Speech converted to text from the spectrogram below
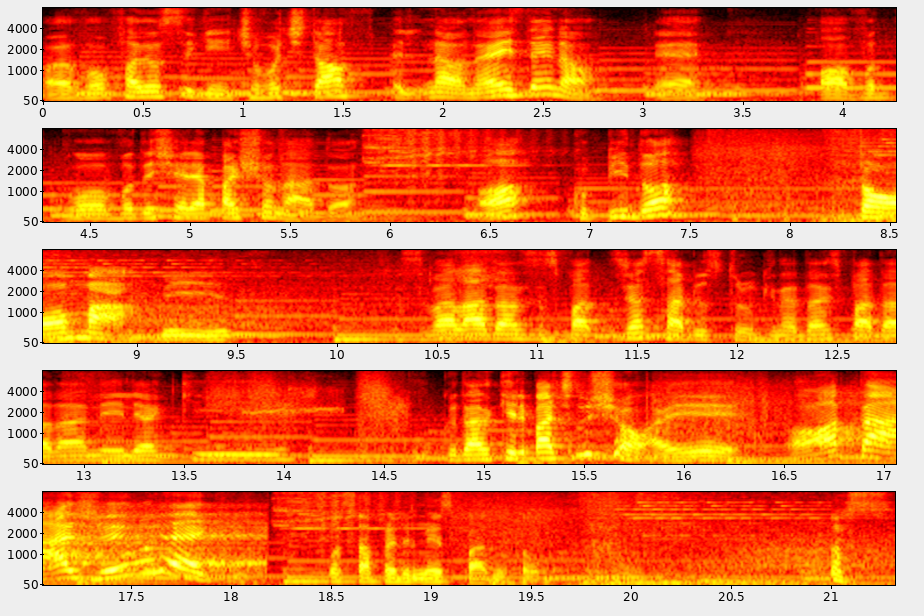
Ó, eu vou fazer o seguinte. Eu vou te dar uma... Não, não é isso daí, não. É. Ó, vou, vou, vou deixar ele apaixonado, ó. Ó, cupido, ó. Toma! Be- Você vai lá dar umas espadas. Já sabe os truques, né? Dá uma espadada nele aqui. Cuidado que ele bate no chão. Aê. Ó, tá ágil, hein, moleque? Vou mostrar pra ele minha espada, então. Nossa,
